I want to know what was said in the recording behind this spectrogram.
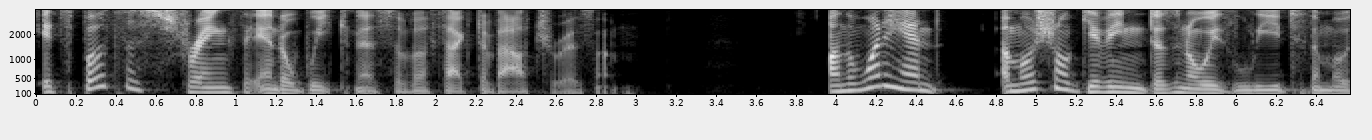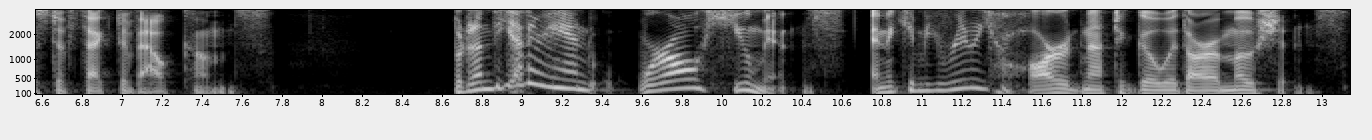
it's both a strength and a weakness of effective altruism. On the one hand, emotional giving doesn't always lead to the most effective outcomes. But on the other hand, we're all humans, and it can be really hard not to go with our emotions.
